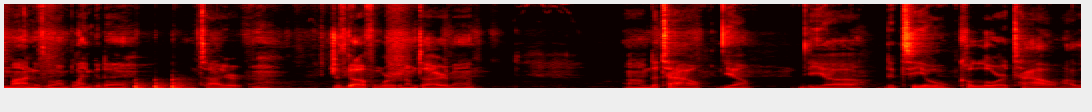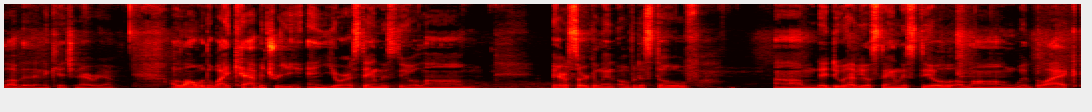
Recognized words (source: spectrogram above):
mind is going blank today. I'm tired. Just got off from work and I'm tired, man. Um, the towel, yeah the uh, the teal color towel. I love that in the kitchen area, along with the white cabinetry and your stainless steel um, air circling over the stove. Um, they do have your stainless steel along with black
